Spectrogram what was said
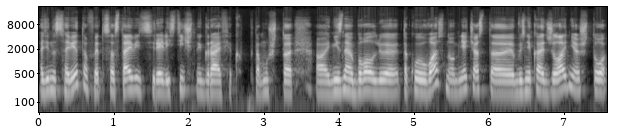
один из советов – это составить реалистичный график, потому что, а, не знаю, бывало ли такое у вас, но у меня часто возникает желание, что,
